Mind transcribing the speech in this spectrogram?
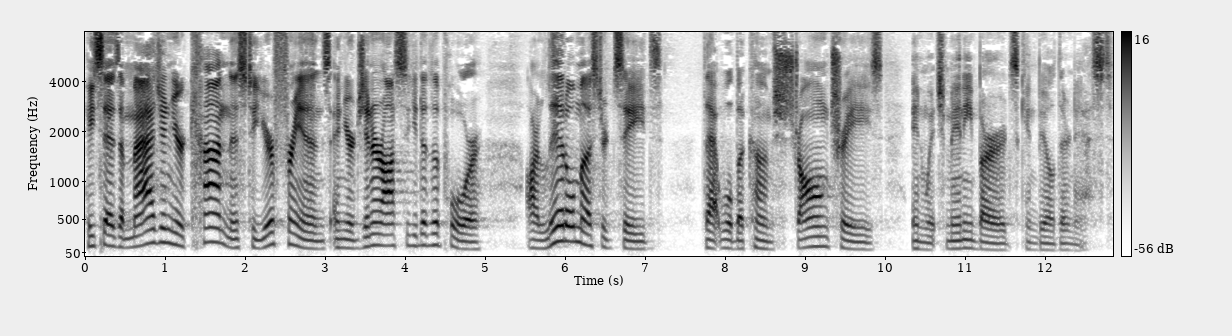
He says, Imagine your kindness to your friends and your generosity to the poor are little mustard seeds that will become strong trees in which many birds can build their nest.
